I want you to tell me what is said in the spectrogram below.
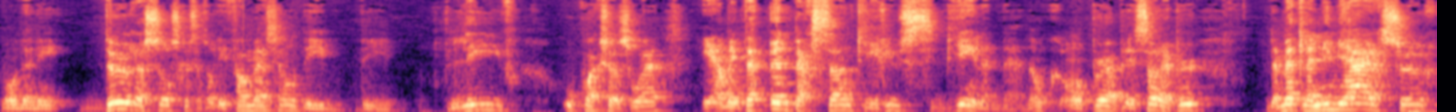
Ils vont donner deux ressources, que ce soit des formations, des, des livres ou quoi que ce soit, et en même temps une personne qui réussit bien là-dedans. Donc on peut appeler ça un peu de mettre la lumière sur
